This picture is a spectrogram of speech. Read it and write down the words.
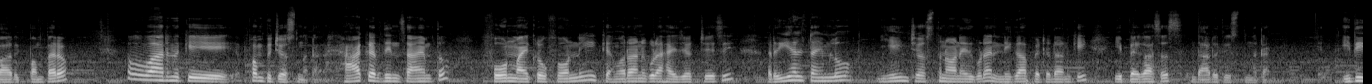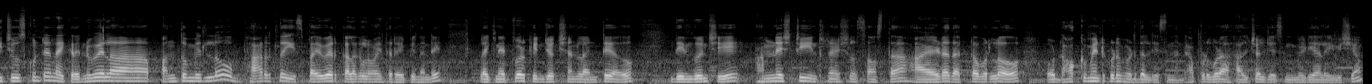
వారికి పంపారో వారికి పంపించేస్తుందట హ్యాకర్ దీని సాయంతో ఫోన్ మైక్రోఫోన్ని కెమెరాని కూడా హైజాక్ చేసి రియల్ టైంలో ఏం చేస్తున్నాం అనేది కూడా నిఘా పెట్టడానికి ఈ పెగాసస్ దారితీస్తుందట. ఇది చూసుకుంటే లైక్ రెండు వేల పంతొమ్మిదిలో భారత్లో ఈ స్పైవేర్ కలకలం అయితే రేపిందండి. లైక్ నెట్వర్క్ ఇంజెక్షన్లు అంటే దీని గురించి అమ్నెస్టీ ఇంటర్నేషనల్ సంస్థ ఆ ఏడాది అక్టోబర్లో ఓ డాక్యుమెంట్ కూడా విడుదల చేసిందండి. అప్పుడు కూడా హల్చల్ చేసింది మీడియాలో ఈ విషయం.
